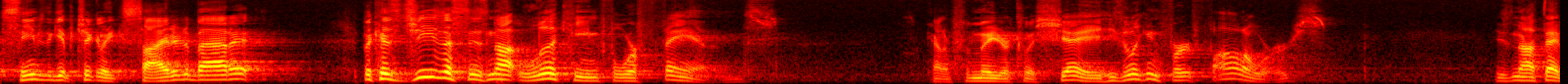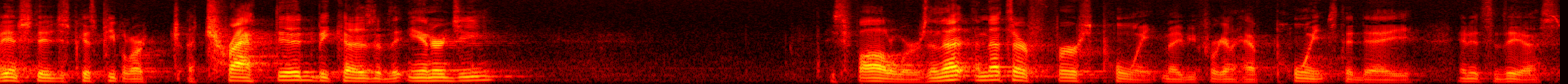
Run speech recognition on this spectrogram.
seems to get particularly excited about it because Jesus is not looking for fans. Kind of familiar cliche. He's looking for followers. He's not that interested just because people are attracted because of the energy his followers. And, that, and that's our first point, maybe, if we're going to have points today, and it's this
